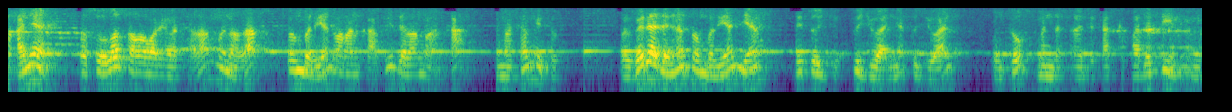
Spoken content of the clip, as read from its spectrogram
Makanya Rasulullah SAW menolak pemberian orang kafir dalam rangka semacam itu. Berbeda dengan pemberian yang tujuannya tujuan untuk mendekat kepada din ini.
